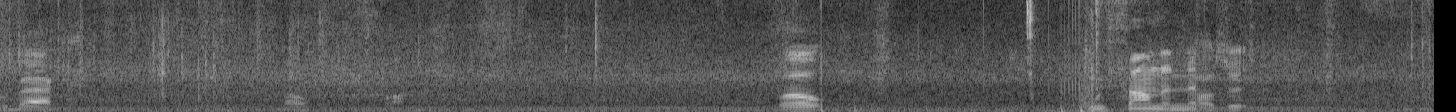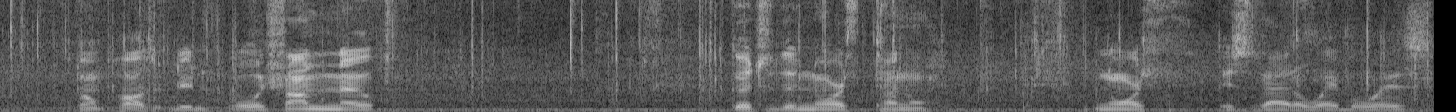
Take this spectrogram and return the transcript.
We're back. Oh, fuck. Well, we found a note. Pause it. Don't pause it, dude. Well, we found a note. Go to the north tunnel. North is that away, boys.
